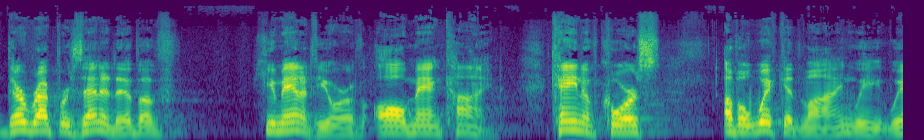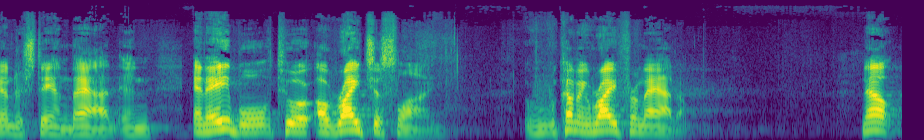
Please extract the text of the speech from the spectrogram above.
they're representative of humanity or of all mankind. Cain, of course, of a wicked line, we, we understand that. And, and Abel to a, a righteous line, coming right from Adam. Now,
